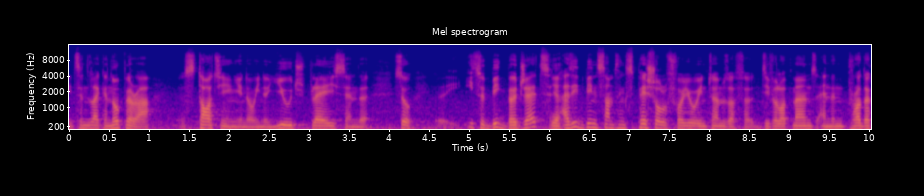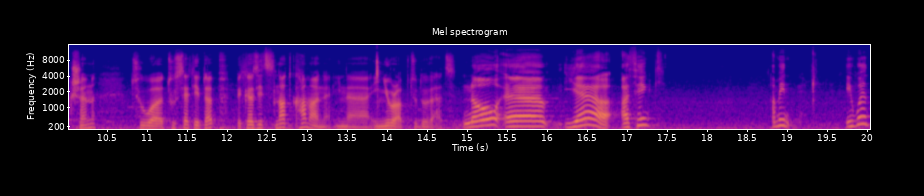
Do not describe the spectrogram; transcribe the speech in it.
it's like an opera, uh, starting you know in a huge place, and uh, so uh, it's a big budget. Yeah. Has it been something special for you in terms of uh, development and then production? To, uh, to set it up because it's not common in uh, in Europe to do that. No, uh, yeah, I think. I mean, it went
